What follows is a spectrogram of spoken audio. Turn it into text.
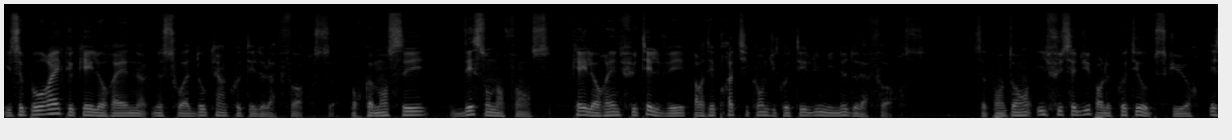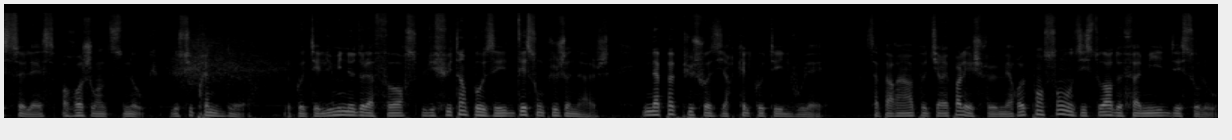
Il se pourrait que Kylo Ren ne soit d'aucun côté de la force. Pour commencer, dès son enfance, Kylo Ren fut élevé par des pratiquants du côté lumineux de la force. Cependant, il fut séduit par le côté obscur et se laisse rejoindre Snoke, le suprême leader. Le côté lumineux de la force lui fut imposé dès son plus jeune âge. Il n'a pas pu choisir quel côté il voulait. Ça paraît un peu tiré par les cheveux, mais repensons aux histoires de famille des solos.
